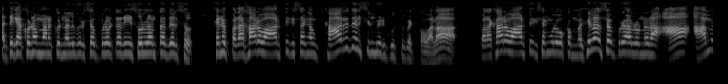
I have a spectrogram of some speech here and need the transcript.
అంతేకాకుండా మనకు నలుగురు సభ్యులు ఉంటారు ఈ సొల్లంతా తెలుసు. కానీ పదహారవ ఆర్థిక సంఘం కార్యదర్శిని మీరు గుర్తుపెట్టుకోవాలా? పదహారవ ఆర్థిక సంఘంలో ఒక మహిళా సభ్యురాలు ఉన్నారా? ఆ ఆమె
